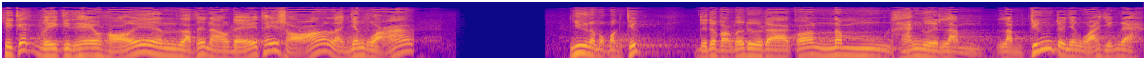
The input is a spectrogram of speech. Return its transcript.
khi các vị kỳ theo hỏi làm thế nào để thấy rõ là nhân quả? Như là một bằng chứng. Thì Đức Phật đã đưa ra có năm hạng người làm làm chứng cho nhân quả diễn ra.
